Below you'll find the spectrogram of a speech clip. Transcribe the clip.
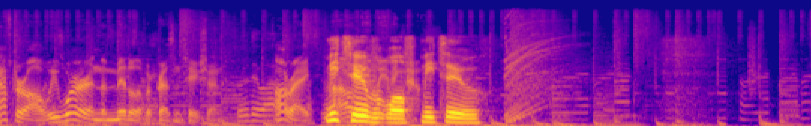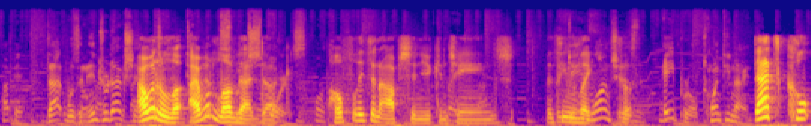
After all, we were in the middle of a presentation. All right. Me too, Wolf. now. Me too. That was an introduction. I would lo- I would love that duck. Hopefully, it's an option you can change. It seems like April 29th. that's cl-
